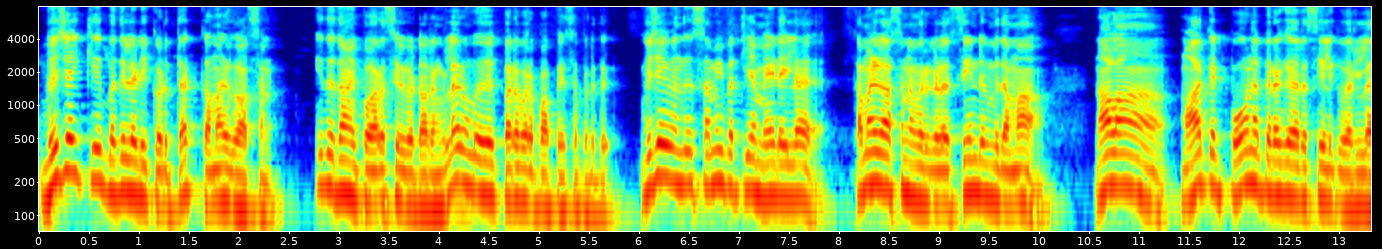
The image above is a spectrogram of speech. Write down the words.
விஜய்க்கு பதிலடி கொடுத்த கமல்ஹாசன். இதுதான் இப்போ அரசியல் வட்டாரங்களில் ரொம்ப பரபரப்பாக பேசப்படுது. விஜய் வந்து சமீபத்திய மேடையில் கமல்ஹாசன் அவர்களை சீண்டும் விதமாக நாலாம் மார்க்கெட் போன பிறகு அரசியலுக்கு வரல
